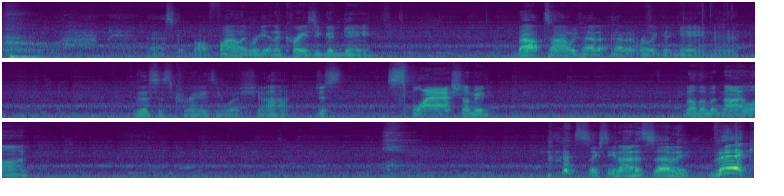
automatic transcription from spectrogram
Whew, ah, man. Basketball. Finally, we're getting a crazy good game. About time we've had a, had a really good game, man. This is crazy. What a shot. Just splash. I mean, nothing but nylon. 69 to 70. Vick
